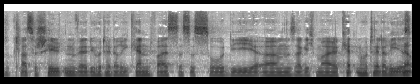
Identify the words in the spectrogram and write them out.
so klassisch Hilton, wer die Hotellerie kennt, weiß, dass es so die, ähm, sage ich mal, Kettenhotellerie ist. Ja.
